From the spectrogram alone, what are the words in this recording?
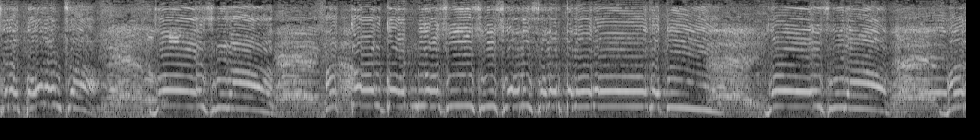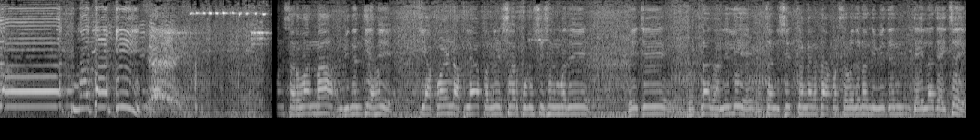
शरद पवारांचा जय श्रीराम अक्कलकोट निवासी श्री स्वामी समर्थ महाराज की जय श्रीराम भारत माता की पण सर्वांना विनंती आहे की आपण आपल्या पनवेल शहर पोलीस स्टेशनमध्ये हे जे घटना झालेली आहे याचा निषेध करण्याकरता आपण सर्वजण निवेदन द्यायला जायचं आहे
